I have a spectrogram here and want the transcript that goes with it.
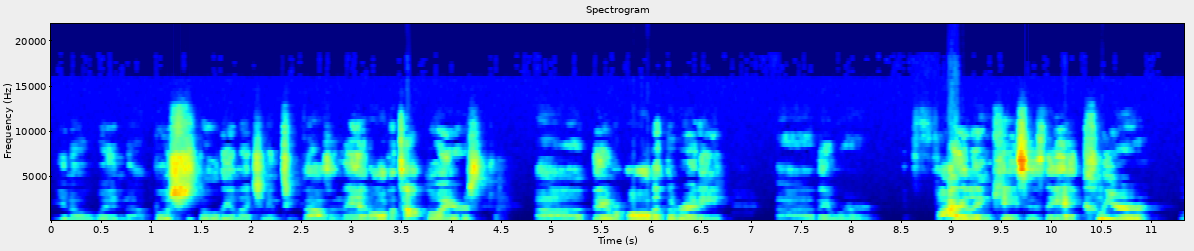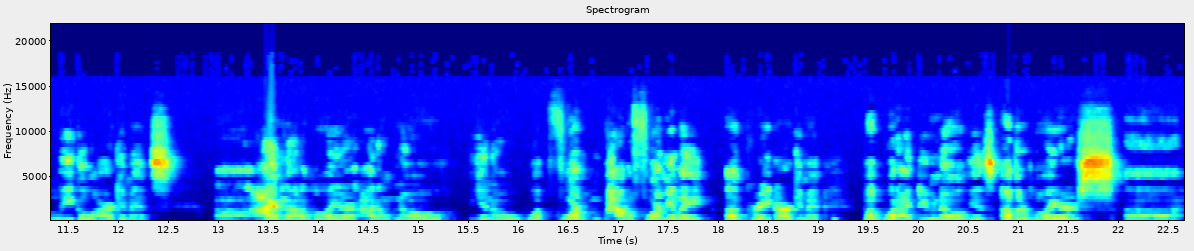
you know when uh, Bush stole the election in 2000 they had all the top lawyers uh, they were all at the ready. Uh, they were filing cases. They had clear legal arguments. Uh, I am not a lawyer. I don't know you know what form how to formulate a great argument but what I do know is other lawyers uh,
